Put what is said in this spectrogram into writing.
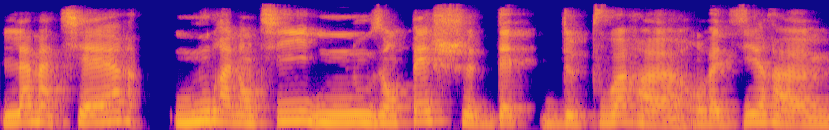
la matière nous ralentit, nous empêche d'être, de pouvoir, euh, on va dire, euh,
